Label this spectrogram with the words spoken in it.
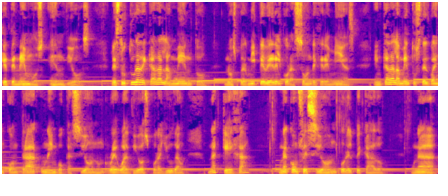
que tenemos en Dios. La estructura de cada lamento nos permite ver el corazón de Jeremías en cada lamento usted va a encontrar una invocación, un ruego a Dios por ayuda, una queja, una confesión por el pecado, una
